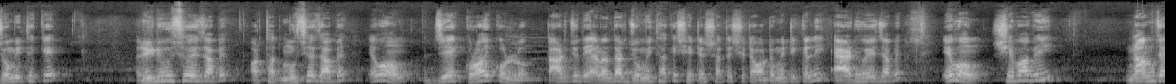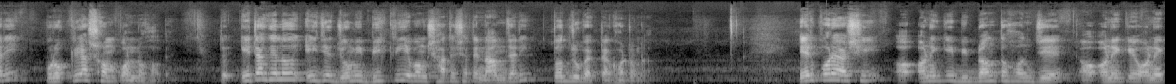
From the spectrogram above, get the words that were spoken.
জমি থেকে রিডিউস হয়ে যাবে, অর্থাৎ মুছে যাবে এবং যে ক্রয় করল, তার যদি অ্যানাদার জমি থাকে, সেটার সাথে সেটা অটোমেটিক্যালি অ্যাড হয়ে যাবে এবং সেভাবেই নামজারি প্রক্রিয়া সম্পন্ন হবে। তো এটা গেল এই যে জমি বিক্রি এবং সাথে সাথে নামজারি তদ্রূপ একটা ঘটনা। এরপরে আসি অনেকেই বিভ্রান্ত হন যে অনেকে অনেক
